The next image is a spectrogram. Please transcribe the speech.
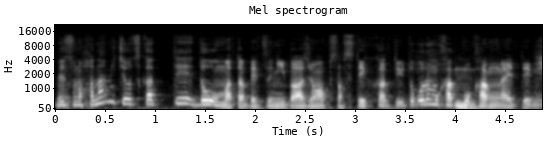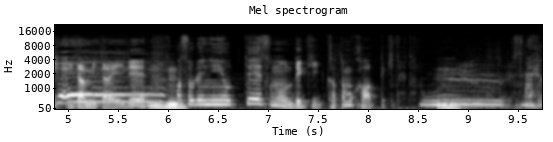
でその花道を使ってどうまた別にバージョンアップさせていくかっていうところも各校考えてみ,、たみたいで、まあ、それによってその出来方も変わってきてたということですね。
